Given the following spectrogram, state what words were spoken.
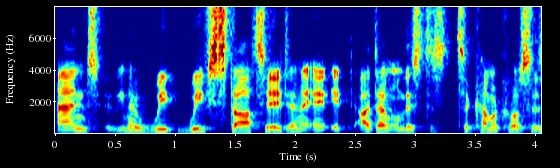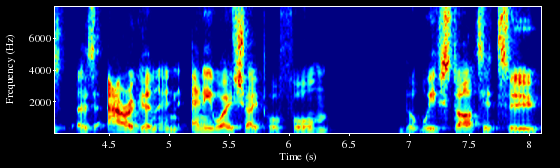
and you know we we've started and it, it, i don't want this to, to come across as as arrogant in any way shape or form but we've started to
